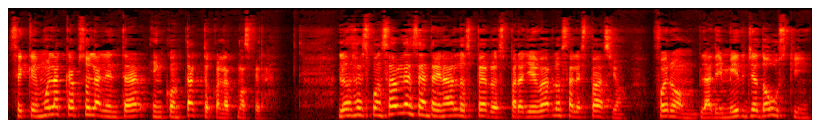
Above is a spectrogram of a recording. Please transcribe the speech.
se quemó la cápsula al entrar en contacto con la atmósfera. Los responsables de entrenar a los perros para llevarlos al espacio fueron Vladimir Jadowski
